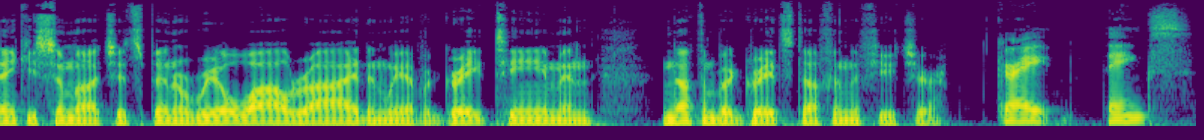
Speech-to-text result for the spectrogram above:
Thank you so much. It's been a real wild ride, and we have a great team and nothing but great stuff in the future. Great. Thanks.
